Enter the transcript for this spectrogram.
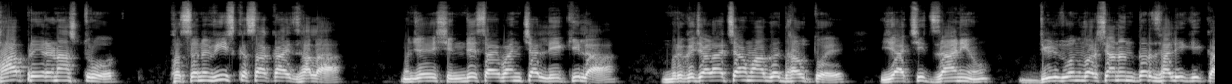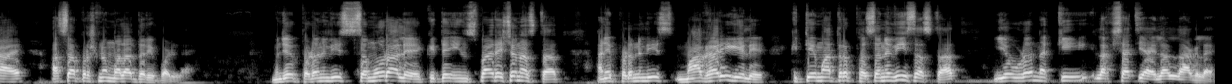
हा प्रेरणा स्रोत फसनवीस कसा काय झाला? म्हणजे शिंदे साहेबांच्या लेकीला मृगजळाच्या माग धावतोय याची जाणीव दीड दोन वर्षानंतर झाली की काय असा प्रश्न मला तरी पडलाय. म्हणजे फडणवीस समोर आले की ते इन्स्पायरेशन असतात आणि फडणवीस माघारी गेले की ते मात्र फसणवीस असतात एवढं नक्की लक्षात यायला लागलंय.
